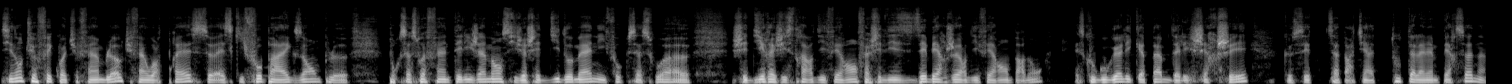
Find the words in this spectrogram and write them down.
Sinon, tu en fais quoi? Tu fais un blog, tu fais un WordPress? Est-ce qu'il faut, par exemple, pour que ça soit fait intelligemment, si j'achète 10 domaines, il faut que ça soit euh, chez 10 registrars différents, enfin chez des hébergeurs différents, pardon? Est-ce que Google est capable d'aller chercher que ça appartient à tout à la même personne?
